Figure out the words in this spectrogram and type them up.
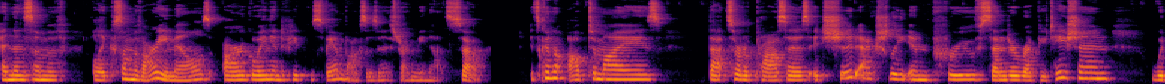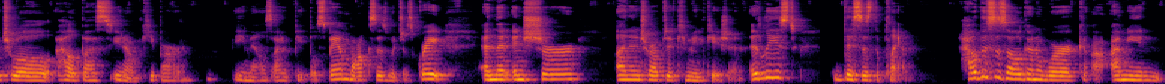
And then some of like some of our emails are going into people's spam boxes and it's driving me nuts. So it's going to optimize that sort of process. It should actually improve sender reputation, which will help us, you know, keep our emails out of people's spam boxes, which is great, and then ensure uninterrupted communication. At least this is the plan. How this is all going to work, I mean,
